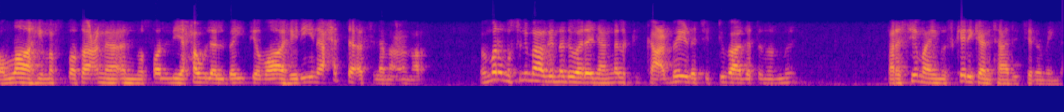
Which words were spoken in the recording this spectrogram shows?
والله ما استطعنا أن نصلي حول البيت ظاهرين حتى أسلم عمر ഉമർ മുസ്ലിം ആകുന്നത് വരെ ഞങ്ങൾക്ക് കഅബയുടെ ചുറ്റുഭാഗത്ത് നിന്ന് പരസ്യമായി നിസ്കരിക്കാൻ സാധിച്ചിരുന്നില്ല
